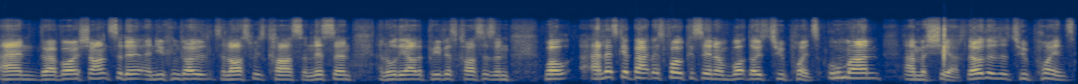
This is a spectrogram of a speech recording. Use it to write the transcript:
and the Rav Arush answered it, and you can go to last week's class and listen, and all the other previous classes. And well, and let's get back. Let's focus in on what those two points, Uman and Mashiach. Those are the two points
